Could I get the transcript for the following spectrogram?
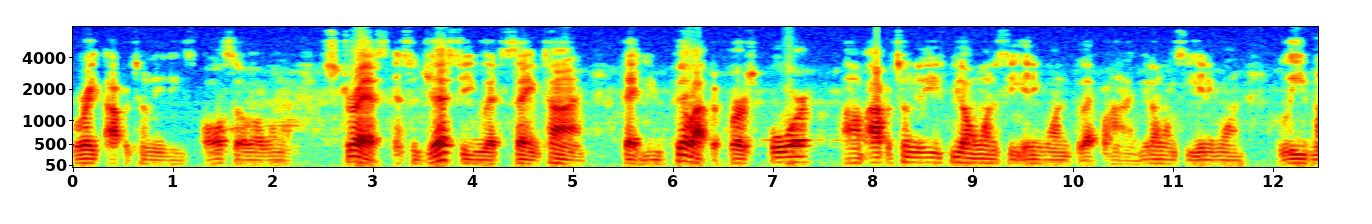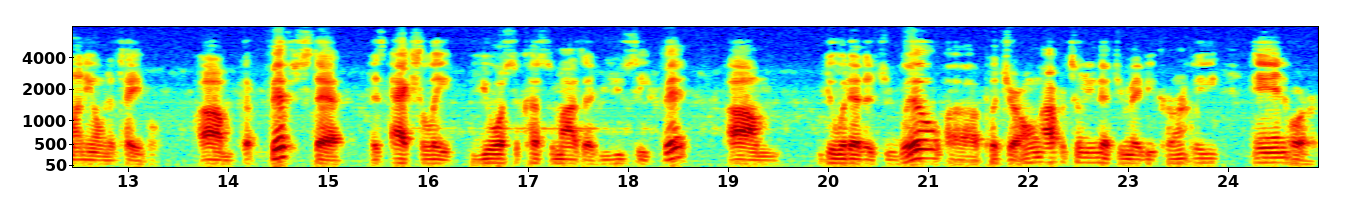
great opportunities. Also, I want to stress and suggest to you at the same time that you fill out the first four um, opportunities. We don't want to see anyone left behind. We don't want to see anyone leave money on the table. Um, the fifth step is actually yours to customize as you see fit. Um, do with it as you will. Uh, put your own opportunity that you may be currently in or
